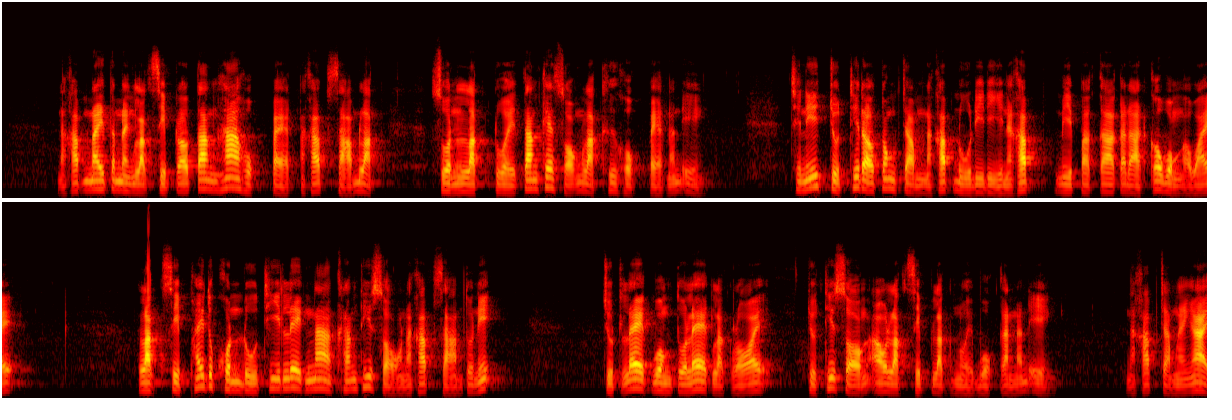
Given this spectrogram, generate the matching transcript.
ำนะครับ ในตำแหน่งหลัก 10 เราตั้ง 5 6 8นะครับ3หลัก ส่วนหลักหน่วยตั้งแค่ 2 หลักคือ 6 8 นั่นเอง ทีนี้จุดที่เราต้องจำนะครับ ดูดีๆนะครับ มีปากกากระดาษก็วงเอาไว้ หลัก 10 ให้ทุกคนดูที่เลขหน้าครั้งที่ 2 นะครับ 3 ตัวนี้ จุดแรกวงตัวแรกหลักร้อย จุดที่ 2 เอาหลัก 10 หลักหน่วยบวกกันนั่นเองนะครับจำง่าย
